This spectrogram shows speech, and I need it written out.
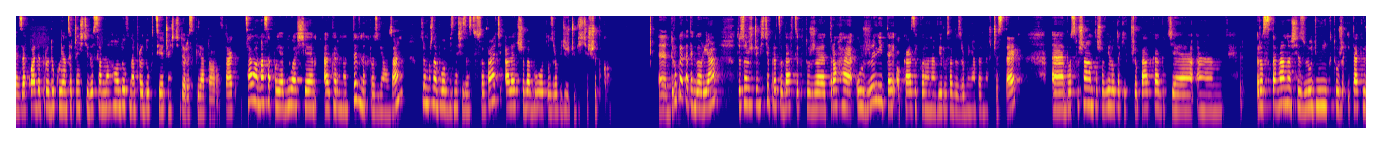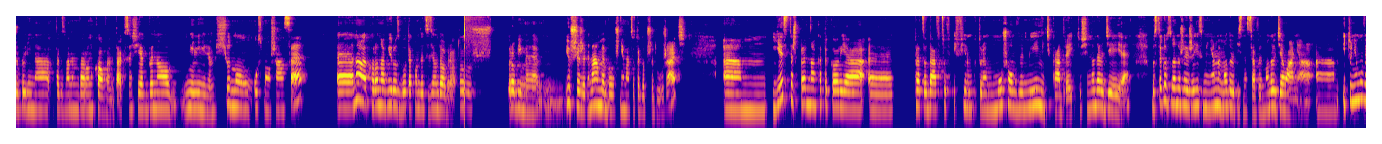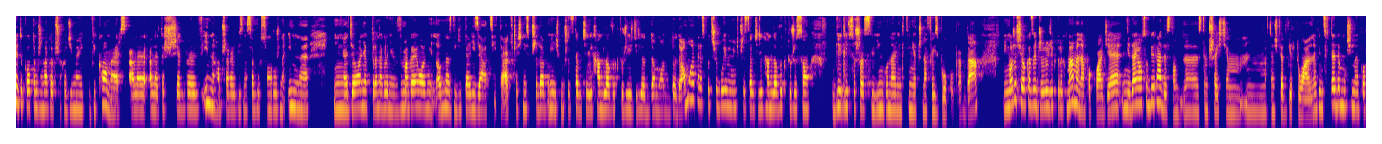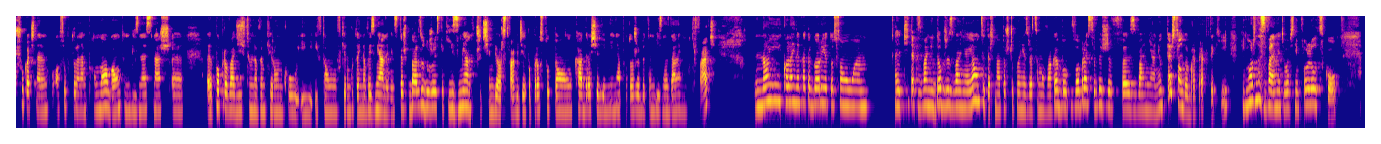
zakłady produkujące części do samochodów na produkcję części do respiratorów, tak? Cała masa pojawiła się alternatywnych rozwiązań, które można było w biznesie zastosować, ale trzeba było to zrobić rzeczywiście szybko. E, druga kategoria to są rzeczywiście pracodawcy, którzy trochę użyli tej okazji koronawirusa do zrobienia pewnych czystek, e, bo słyszałam też o wielu takich przypadkach, gdzie rozstawano się z ludźmi, którzy i tak już byli na tak zwanym warunkowym, tak? W sensie jakby no, mieli, nie wiem, siódmą, ósmą szansę, e, no a koronawirus był taką decyzją, dobra, to już robimy, już się żegnamy, bo już nie ma co tego przedłużać. Jest też pewna kategoria e, pracodawców i firm, które muszą wymienić kadrę i to się nadal dzieje, bo z tego względu, że jeżeli zmieniamy model biznesowy, model działania, i tu nie mówię tylko o tym, że nagle przechodzimy w e-commerce, ale, ale też jakby w innych obszarach biznesowych są różne inne mm, działania, które nagle nie wiem, wymagają od nas digitalizacji, tak? Wcześniej mieliśmy przedstawicieli handlowych, którzy jeździli od domu do domu, a teraz potrzebujemy mieć przedstawicieli handlowych, którzy są biegli w social sellingu na LinkedInie czy na Facebooku, prawda? I może się okazać, że ludzie, których mamy na pokładzie, nie dają sobie rady z, tą, e, z tym przejściem mm, w ten świat wirtualny, więc wtedy musimy poszukać na rynku osób, które nam pomogą ten biznes nasz e, poprowadzić w tym nowym kierunku i, i w, tą, w kierunku tej nowej zmiany. Więc też bardzo dużo jest takich zmian w przedsiębiorstwach, gdzie po prostu tą kadrę się wymienia po to, żeby ten biznes dalej mógł trwać. No i kolejne kategorie to są ci tak zwani dobrze zwalniający, też na to szczególnie zwracam uwagę, bo wyobraź sobie, że w zwalnianiu też są dobre praktyki i można zwalniać właśnie po ludzku.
